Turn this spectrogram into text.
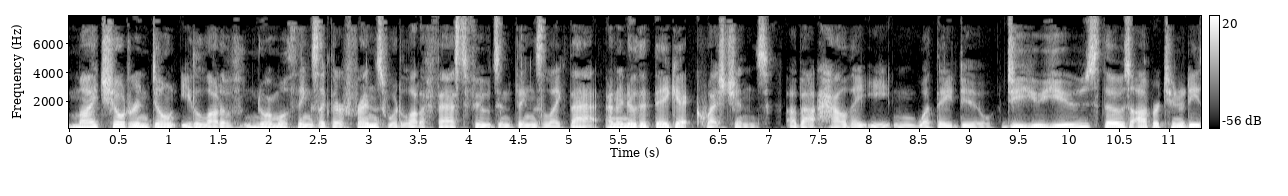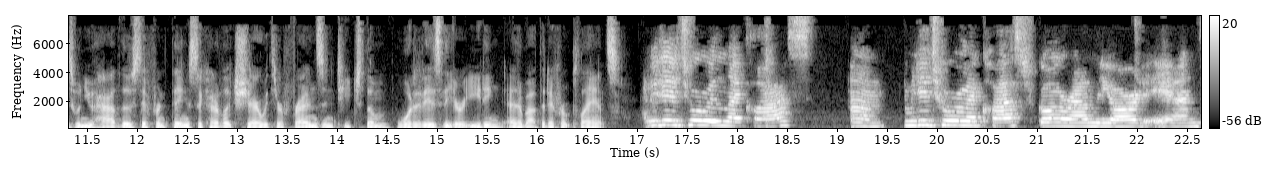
My children don't eat a lot of normal things like their friends would, a lot of fast foods and things like that. And I know that they get questions about how they eat and what they do. Do you use those opportunities when you have those different things to kind of like share with your friends and teach them what it is that you're eating and about the different plants? We did a tour with my class. Um, we did a tour with my class going around the yard, and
